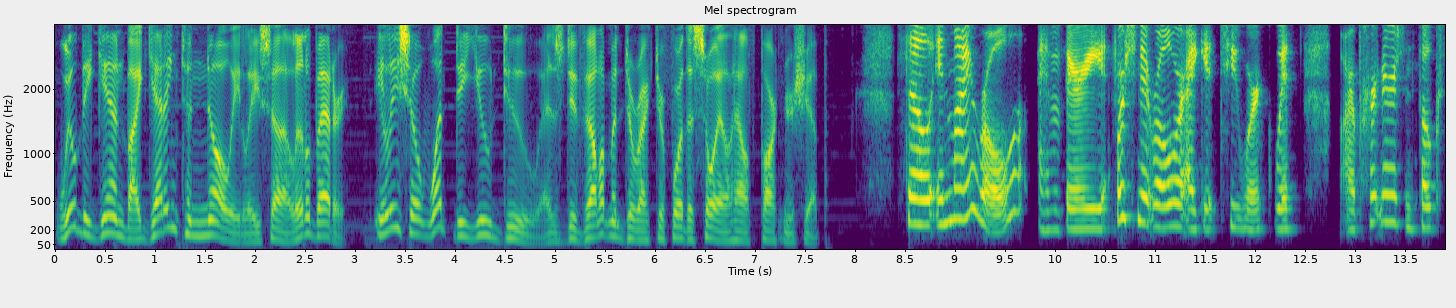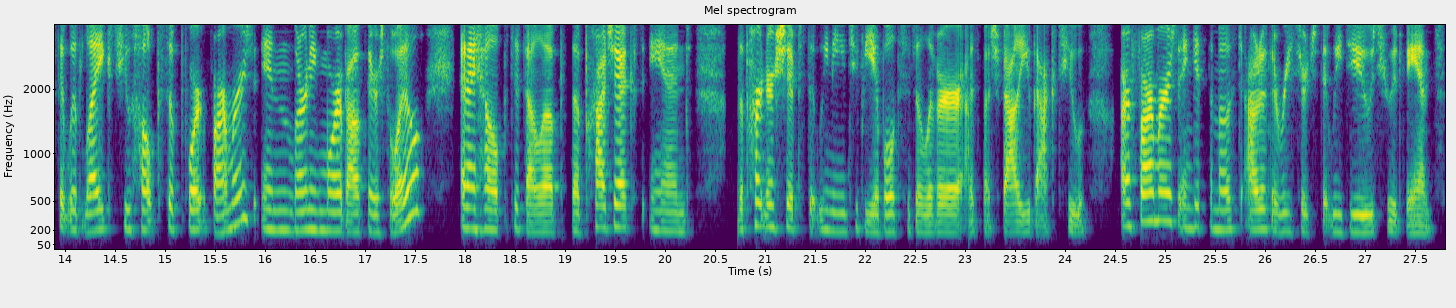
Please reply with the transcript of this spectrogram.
We'll begin by getting to know Elisa a little better. Elisa, what do you do as Development Director for the Soil Health Partnership? So, in my role, I have a very fortunate role where I get to work with our partners and folks that would like to help support farmers in learning more about their soil. And I help develop the projects and the partnerships that we need to be able to deliver as much value back to our farmers and get the most out of the research that we do to advance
